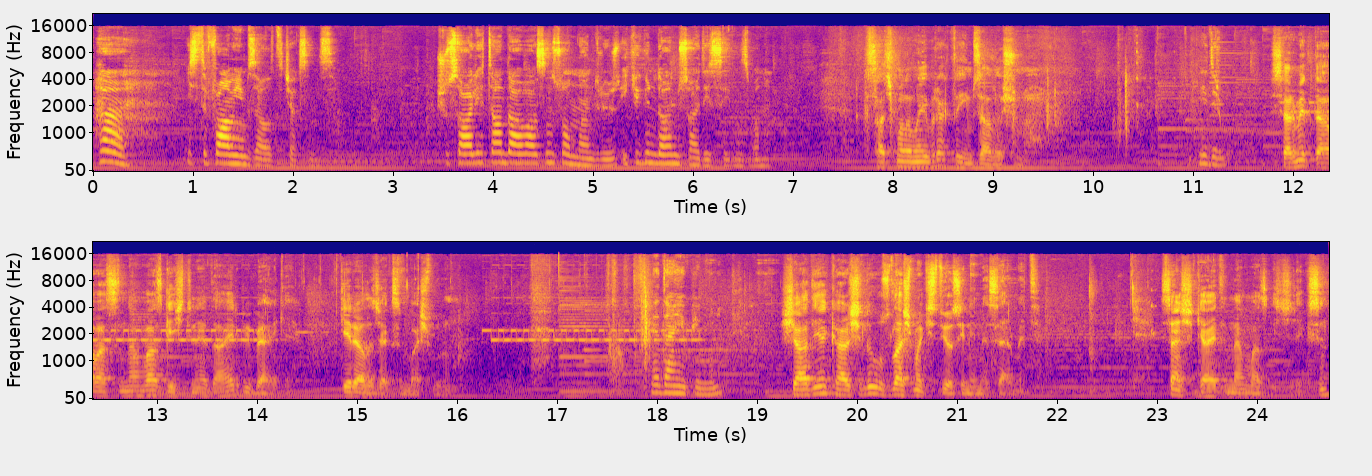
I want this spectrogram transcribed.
Ha, istifamı imzalatacaksınız. Şu Salih'ten davasını sonlandırıyoruz. İki gün daha müsaade etseydiniz bana. Saçmalamayı bırak da imzala şunu. Nedir bu? Sermet davasından vazgeçtiğine dair bir belge. Geri alacaksın başvurunu. Neden yapayım bunu? Şadiye karşılığı uzlaşmak istiyor seninle Sermet. Sen şikayetinden vazgeçeceksin.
